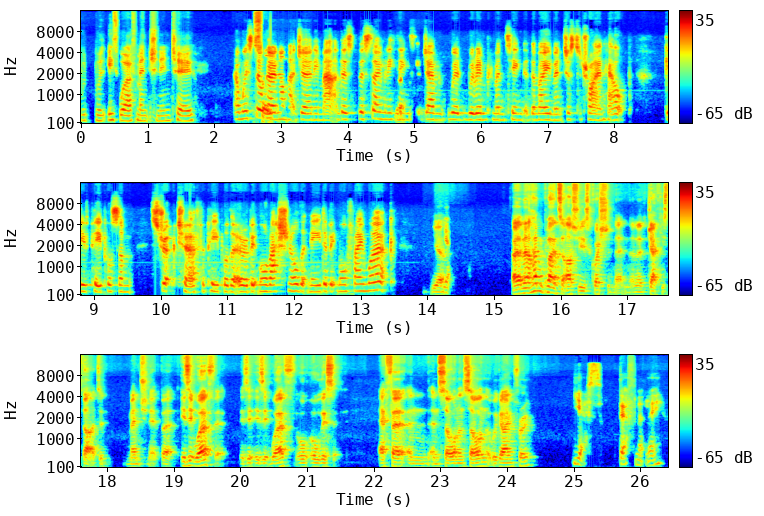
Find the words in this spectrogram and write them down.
would, would is worth mentioning too and we're still so, going on that journey, Matt. There's there's so many yeah. things that Gem we're we're implementing at the moment just to try and help give people some structure for people that are a bit more rational that need a bit more framework. Yeah. yeah. And I hadn't planned to ask you this question then, and Jackie started to mention it, but is it worth it? Is it is it worth all, all this effort and and so on and so on that we're going through? Yes, definitely.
